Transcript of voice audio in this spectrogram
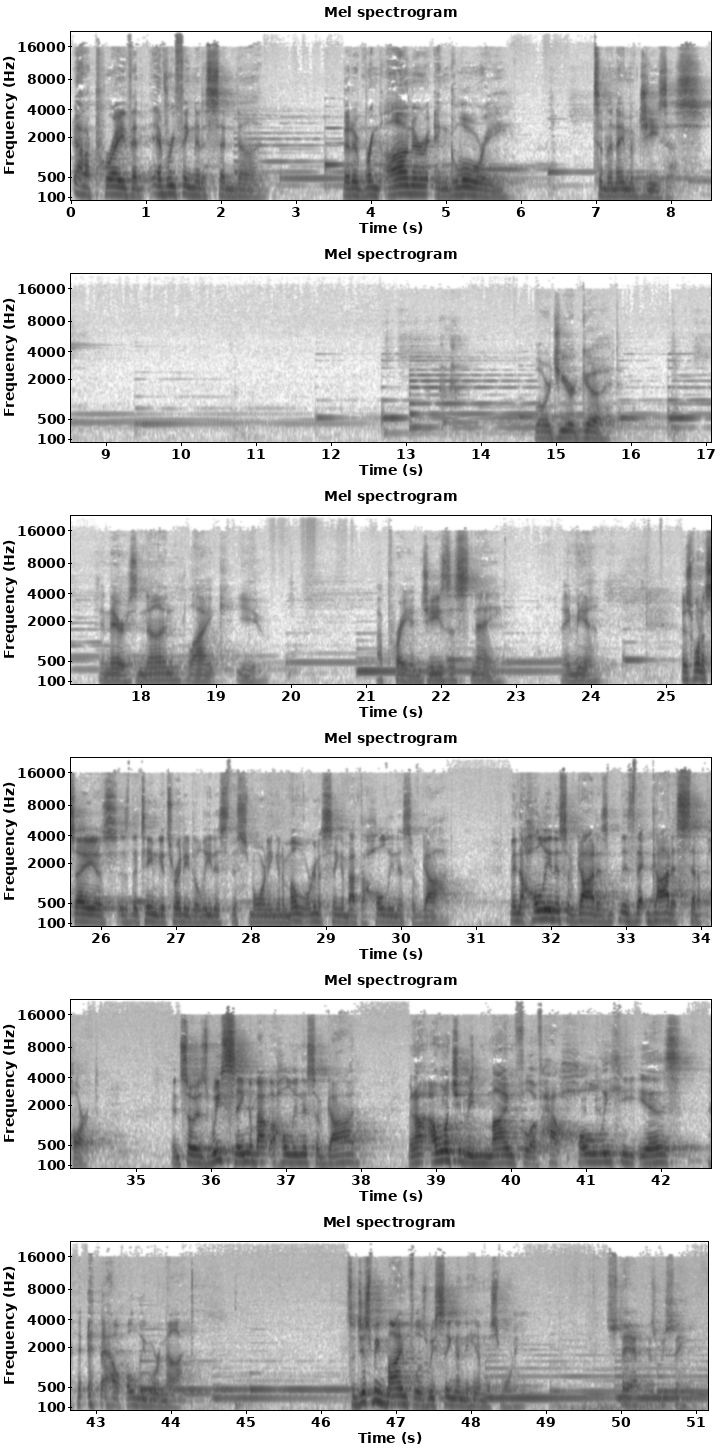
God, I pray that everything that is said and done, that it bring honor and glory to the name of Jesus. Lord, you're good, and there is none like you. I pray in Jesus' name. Amen. I just want to say, as, as the team gets ready to lead us this morning, in a moment, we're going to sing about the holiness of God. Man, the holiness of God is, is that God is set apart. And so, as we sing about the holiness of God, man, I, I want you to be mindful of how holy He is and how holy we're not. So, just be mindful as we sing unto Him this morning stand as we sing.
